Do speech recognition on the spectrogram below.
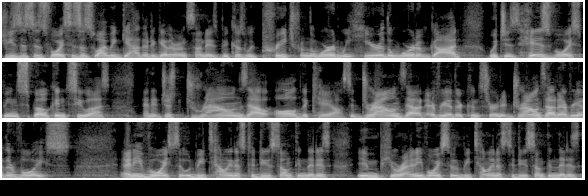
Jesus' voice. This is why we gather together on Sundays, because we preach from the Word. We hear the Word of God, which is His voice being spoken to us, and it just drowns out all the chaos. It drowns out every other concern. It drowns out every other voice. Any voice that would be telling us to do something that is impure, any voice that would be telling us to do something that is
